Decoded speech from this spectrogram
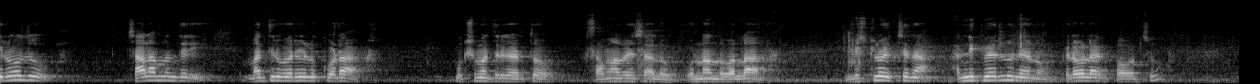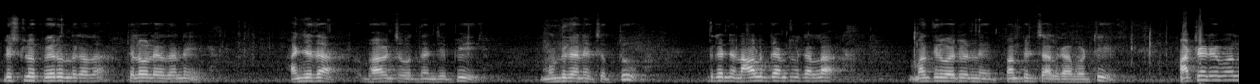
ఈరోజు చాలామంది మంత్రివర్యులు కూడా ముఖ్యమంత్రి గారితో సమావేశాలు ఉన్నందువల్ల లిస్టులో ఇచ్చిన అన్ని పేర్లు నేను పిలవలేకపోవచ్చు. లిస్టులో పేరుంది కదా పిలవలేదని అంజద భావించవద్దని చెప్పి ముందుగానే చెప్తూ ఎందుకంటే నాలుగు గంటలకల్లా మంత్రివర్యుల్ని పంపించాలి కాబట్టి మాట్లాడే వాళ్ళు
